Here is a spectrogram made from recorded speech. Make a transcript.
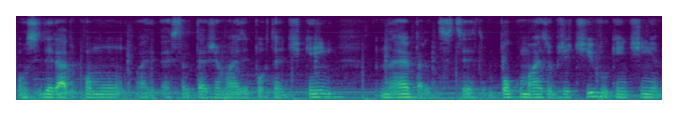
considerado como a, a estratégia mais importante. Quem né, para ser um pouco mais objetivo, quem tinha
